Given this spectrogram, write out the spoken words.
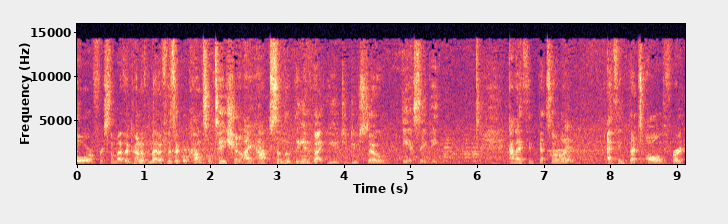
or for some other kind of metaphysical consultation, I absolutely invite you to do so ASAP. And I think that's all it. I think that's all for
